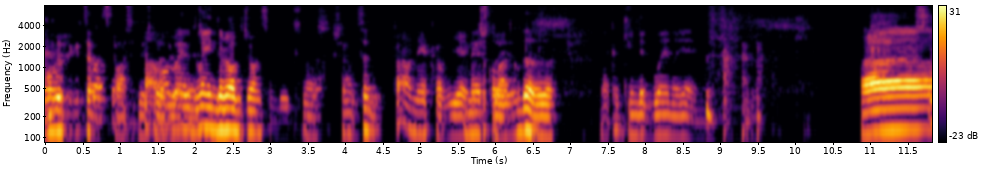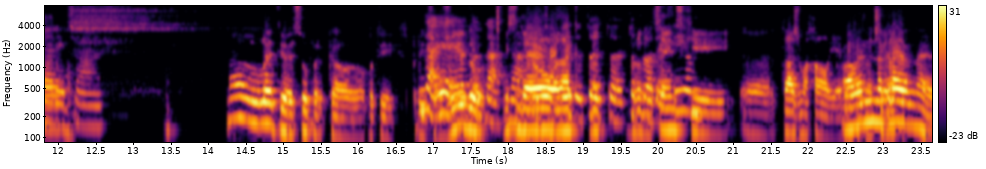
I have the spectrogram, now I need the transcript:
Da. mogli su ih i crnac spasiti, Pa, to je mogu bilo. Dwayne The Rock Johnson biti, znaš. Šta je on crn? Pa nekav je, čokoladko. da, da, da. Neka Kinder Bueno je. je. A, Šta reći, ali... Ma, uletio je super kao oko tih priča Da, o je, zidu. da, da. Mislim da, da je ovo onak zidu, to, je- to, je- to producentski uh, Taj Mahal je. Ali znači, na kraju ne.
